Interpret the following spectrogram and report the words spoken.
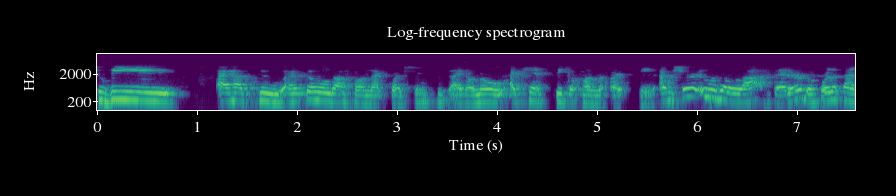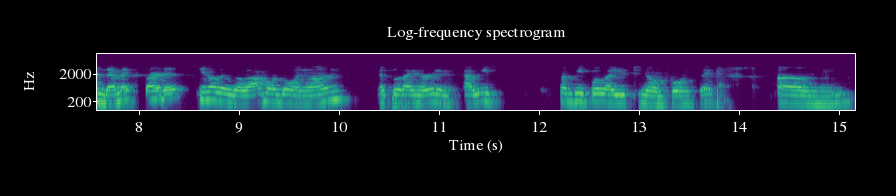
to be I have to I have to hold off on that question because I don't know I can't speak upon the art scene. I'm sure it was a lot better before the pandemic started. You know, there was a lot more going on. That's what I heard, and at least from people I used to know in Ponce. Um,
